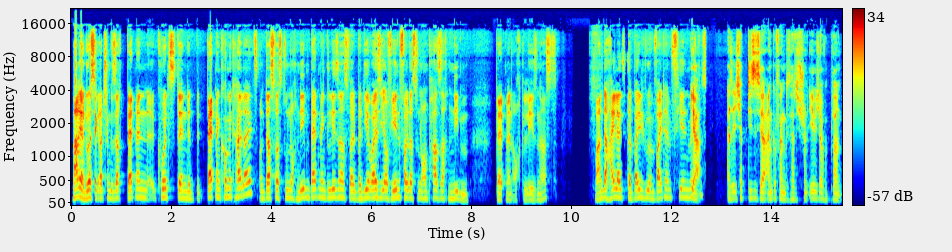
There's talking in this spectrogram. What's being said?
Marian, du hast ja gerade schon gesagt, Batman äh, kurz deine Batman Comic Highlights und das, was du noch neben Batman gelesen hast, weil bei dir weiß ich auf jeden Fall, dass du noch ein paar Sachen neben Batman auch gelesen hast. Waren da Highlights dabei, die du ihm weiterempfehlen möchtest? Ja, also ich habe dieses Jahr angefangen, das hatte ich schon ewig auf dem Plan,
